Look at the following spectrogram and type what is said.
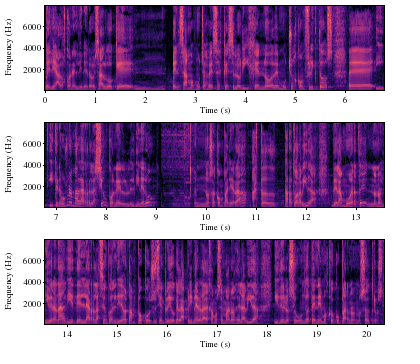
peleados con el dinero. Es algo que mm, pensamos muchas veces que es el origen ¿no? de muchos conflictos eh, y, y, tenemos una mala relación con él. El dinero nos acompañará hasta para toda la vida. De la muerte no nos libera nadie, de la relación con el dinero tampoco. Yo siempre digo que la primera la dejamos en manos de la vida y de lo segundo tenemos que ocuparnos nosotros.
